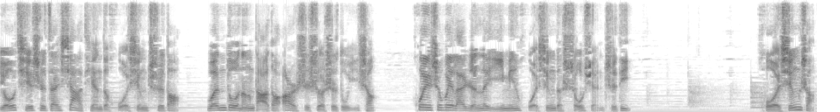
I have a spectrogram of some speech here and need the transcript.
尤其是在夏天的火星赤道，温度能达到二十摄氏度以上，会是未来人类移民火星的首选之地。火星上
